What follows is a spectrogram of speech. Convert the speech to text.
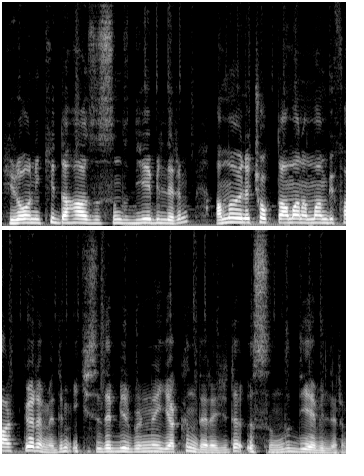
Hero 12 daha az ısındı diyebilirim. Ama öyle çok da aman aman bir fark göremedim. İkisi de birbirine yakın derecede ısındı diyebilirim.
